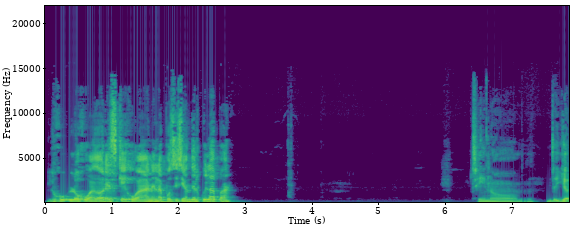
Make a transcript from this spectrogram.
los jugadores que jugaban en la posición del Cuilapa. Sí, no, yo,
